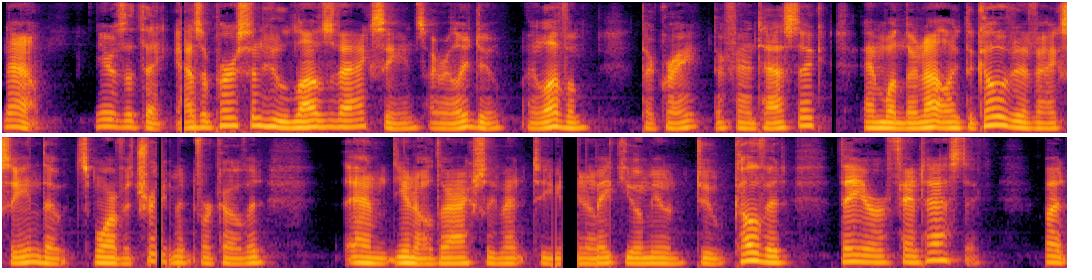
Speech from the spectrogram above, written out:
Now, here's the thing as a person who loves vaccines, I really do, I love them. They're great, they're fantastic. And when they're not like the COVID vaccine, that it's more of a treatment for COVID, and you know, they're actually meant to, you know, make you immune to COVID, They are fantastic. But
